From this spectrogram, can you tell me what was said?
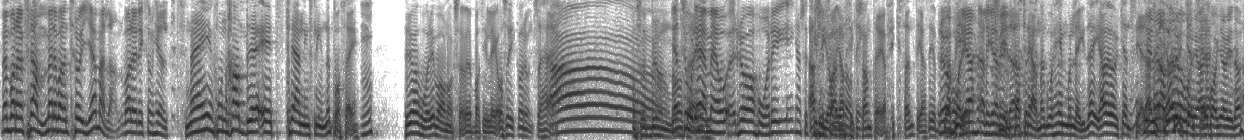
Men var den framme eller var det en tröja emellan? Var det liksom helt... Nej, hon hade ett träningslinne på sig. Mm. Rödhårig var hon också, vill jag bara tillägga. Och så gick hon runt så här. Ah. Och så blundade Jag hon tror så det här med att rödhårig kanske Alltså tillför jag, jag någonting. fixar inte. Jag fixar inte det. Alltså, jag, Rödhåriga jag blir- eller gravida? Sluta träna, gå hem och lägg dig. Jag orkar inte se det. Jag alla orkar inte rödhåriga se eller det. bara gravida?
